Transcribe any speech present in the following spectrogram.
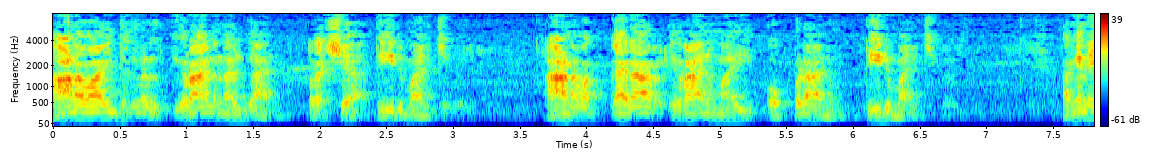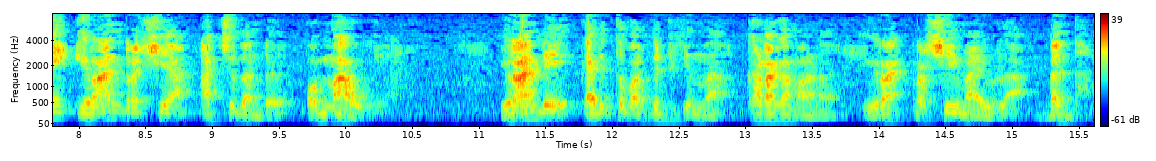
ആണവായുധങ്ങൾ ഇറാന് നൽകാൻ റഷ്യ തീരുമാനിച്ചു കഴിഞ്ഞു. ആണവ കരാർ ഇറാനുമായി ഒപ്പിടാനും തീരുമാനിച്ചു കഴിഞ്ഞു. അങ്ങനെ ഇറാൻ റഷ്യ അച്ചുതണ്ട് ഒന്നാവുകയാണ്. ഇറാന്റെ കരുത്ത് വർദ്ധിപ്പിക്കുന്ന ഘടകമാണ് ഇറാൻ റഷ്യയുമായുള്ള ബന്ധം.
